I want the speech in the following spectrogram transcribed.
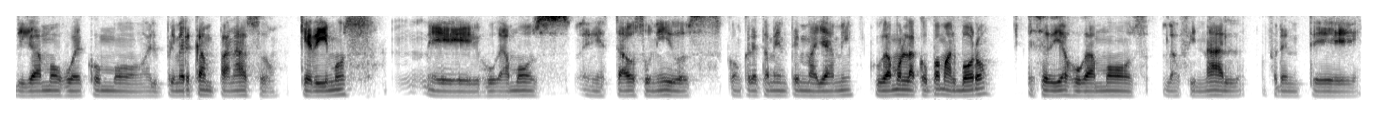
digamos, fue como el primer campanazo que dimos. Eh, jugamos en Estados Unidos, concretamente en Miami. Jugamos la Copa Malboro. Ese día jugamos la final frente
